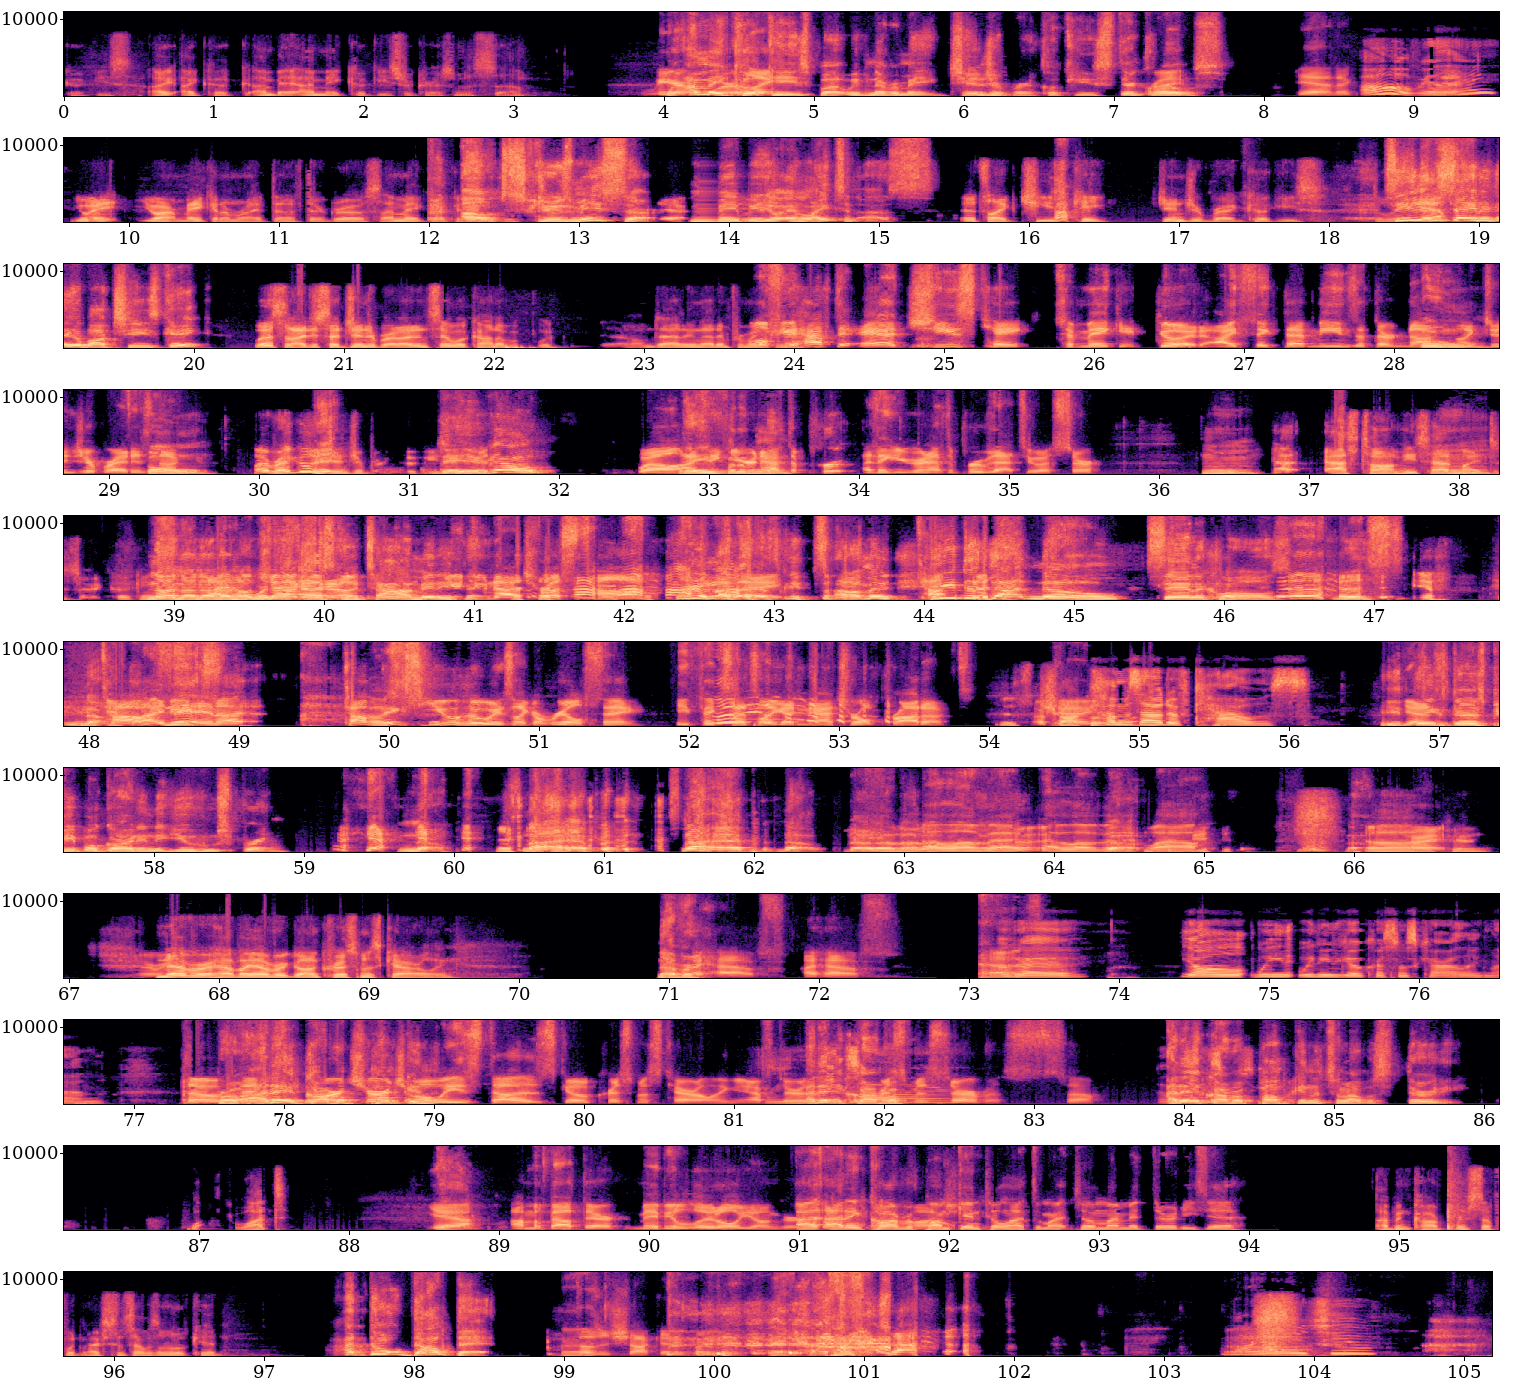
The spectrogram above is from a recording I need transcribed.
cookies. I, I cook. I make I make cookies for Christmas. So We're, I make we're like- cookies, but we've never made gingerbread cookies. They're gross. yeah, they're- Oh, really? you ain't you aren't making them right then if they're gross. I make like a- Oh, excuse me, sir. Yeah. Maybe you'll enlighten us. it's like cheesecake gingerbread cookies. So you didn't say anything about cheesecake. Listen, I just said gingerbread. I didn't say what kind of. What, you know, I'm adding that information. well, if you in. have to add cheesecake to make it good, I think that means that they're not Boom. like gingerbread is not. Boom. My regular There- gingerbread cookies. There you good. go. Well, I think you're gonna have to prove. I think you're gonna have to prove that to us, sir. Hmm. Ask Tom. He's had my Hmm. dessert cooking. No, no, no, no, no. We're not no, no, asking no. Tom anything. You do not trust Tom. We're not Okay. asking Tom. any- Tom- he did not know Santa Claus was If no. Tom I thinks- didn't. I, Tom Oh, thinks YooHoo is like a real thing. He thinks that's like a natural product. it's Okay. chocolate, Comes water. out of cows. He Yes. thinks there's people guarding the Yoo-Hoo spring. Yeah. No, it's not happening. It's not happening. No, no, no, no. I no. love that. I love that. Wow. Oh, right. okay. There we Never have I ever gone Christmas caroling. Never. I have. I have. Have. Okay. Y'all, we we need to go Christmas caroling then. So Bro, the- I didn't carve our a church pumpkin. always does go Christmas caroling after I the didn't carve a- Christmas service. So I didn't carve a pumpkin until I was 30. What? What? yeah, I'm about there. Maybe a little younger. I, I didn't not carve a pumpkin until after my till my mid thirties. Yeah. I've been carving stuff with knives since I was a little kid. I don't doubt that. Doesn't shock anybody. Why aren't you?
